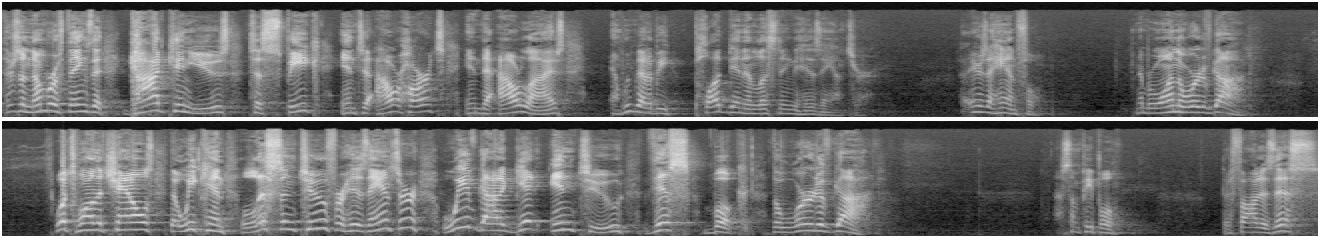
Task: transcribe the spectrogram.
There's a number of things that God can use to speak into our hearts, into our lives, and we've got to be plugged in and listening to His answer. Here's a handful. Number one, the Word of God. What's one of the channels that we can listen to for His answer? We've got to get into this book, the Word of God. Now, Some people, their thought is this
